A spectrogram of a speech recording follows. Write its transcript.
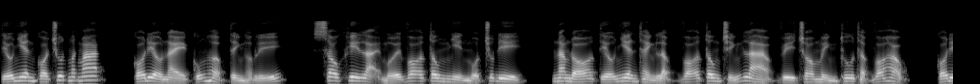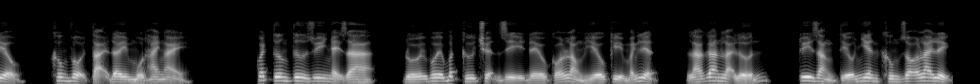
Tiếu nhiên có chút mất mát, có điều này cũng hợp tình hợp lý, sau khi lại mới võ tông nhìn một chút đi, năm đó tiếu nhiên thành lập võ tông chính là vì cho mình thu thập võ học, có điều, không vội tại đây một hai ngày. Quách tương tư duy nhảy ra, đối với bất cứ chuyện gì đều có lòng hiếu kỳ mãnh liệt, lá gan lại lớn, tuy rằng tiếu nhiên không rõ lai lịch,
